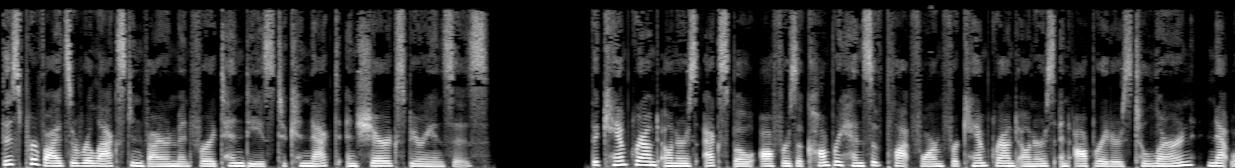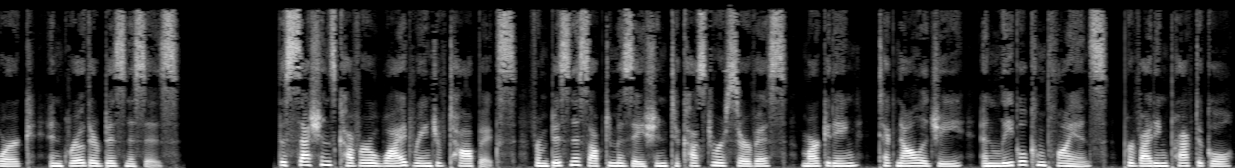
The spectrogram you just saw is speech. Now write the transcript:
This provides a relaxed environment for attendees to connect and share experiences. The Campground Owners Expo offers a comprehensive platform for campground owners and operators to learn, network, and grow their businesses. The sessions cover a wide range of topics, from business optimization to customer service, marketing, technology, and legal compliance, providing practical,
